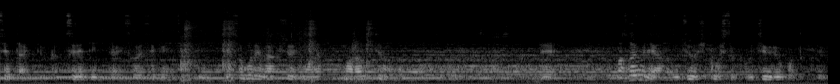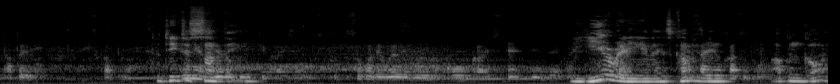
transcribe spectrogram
見せたいというか連れて行きたいそういう世間に連れて行ってそこで学習してもらうっていうのが僕のずっとしてましたので、まあ、そういう意味であの宇宙飛行士とか宇宙旅行とかいう例えば使ってます To teach us something. 月16日会社を作ってそこでウェブを公開して人材 A year already and his company's been 活動 up and going.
